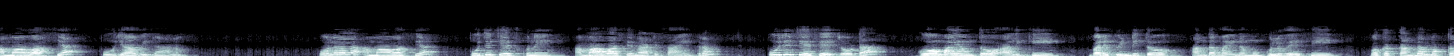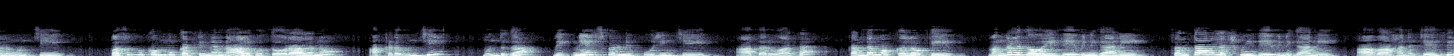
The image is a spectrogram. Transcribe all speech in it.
అమావాస్య పూజా విధానం. పోలాల అమావాస్య పూజ చేసుకునే అమావాస్య నాటి సాయంత్రం పూజ చేసే చోట గోమయంతో అలికి వరిపిండితో అందమైన ముగ్గులు వేసి ఒక కంద మొక్కను ఉంచి పసుపు కొమ్ము కట్టిన నాలుగు తోరాలను అక్కడ ఉంచి ముందుగా విఘ్నేశ్వరుని పూజించి ఆ తరువాత కంద మొక్కలోకి మంగళగౌరి దేవిని గాని సంతానలక్ష్మీ దేవిని గాని ఆవాహన చేసి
